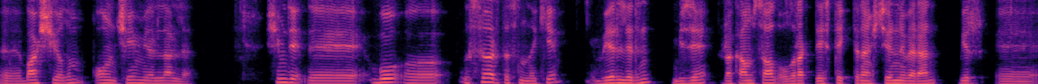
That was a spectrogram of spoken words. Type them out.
e, başlayalım on-chain verilerle. Şimdi e, bu e, ısı haritasındaki verilerin bize rakamsal olarak destek dirençlerini veren bir e,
